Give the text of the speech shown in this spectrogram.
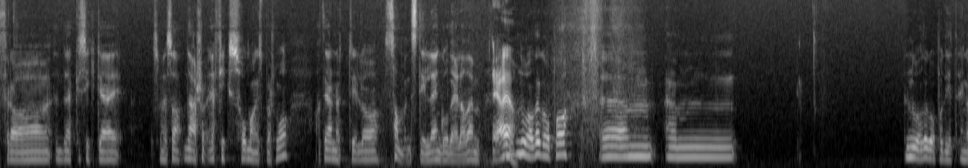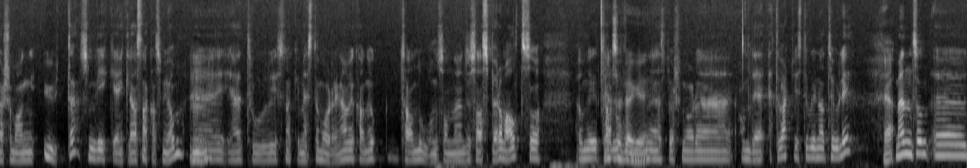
fra Det er ikke sikkert jeg Som jeg sa, det er så, jeg fikk så mange spørsmål at jeg er nødt til å sammenstille en god del av dem. Ja, ja. Noe av det går på um, um, noe av det går på ditt engasjement ute, som vi ikke egentlig har snakka så mye om. Mm. Eh, Jeg tror vi snakker mest om Vålerenga. Vi kan jo ta noen sånne Du sa 'spør om alt', så om vi tar Ja, noen eh, spørsmål eh, om det etter hvert, hvis det blir naturlig. Ja. Men sånn øh,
